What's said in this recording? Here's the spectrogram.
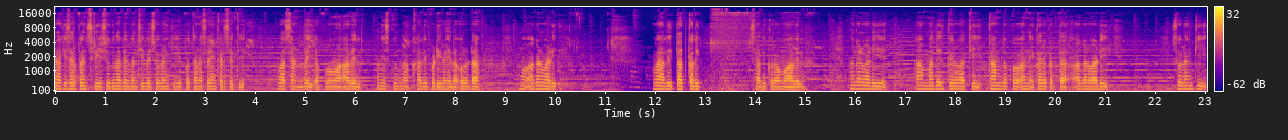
રાખી સરપંચ શ્રી સુગનાબેન વંશીભાઈ સોલંકીએ પોતાના સ્વયં ખર્ચેથી વાસણ લઈ આપવામાં આવેલ અને સ્કૂલના ખાલી પડી રહેલા ઓરડામાં આંગણવાડી વાલી તાત્કાલિક ચાલુ કરવામાં આવેલ. આંગણવાડીએ આ મદદ કરવાથી ગામ લોકો અને કાર્યકર્તા આંગણવાડી સોલંકી,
